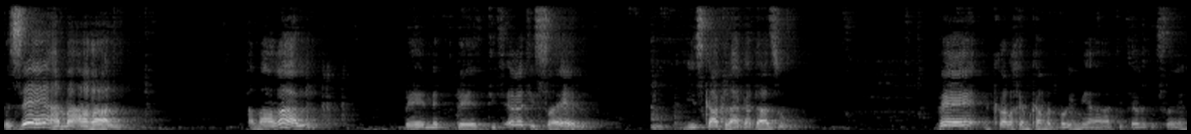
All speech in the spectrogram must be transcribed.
וזה המהר"ל. המהר"ל בתפארת ישראל נזקק להגדה זו. ונקרא לכם כמה דברים מהתפארת ישראל.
